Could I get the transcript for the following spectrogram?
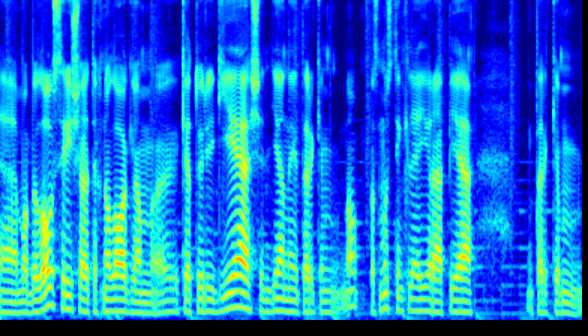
mobilaus ryšio technologijom 4G, šiandienai, tarkim, nu, pas mus tinklė yra apie tarkim,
